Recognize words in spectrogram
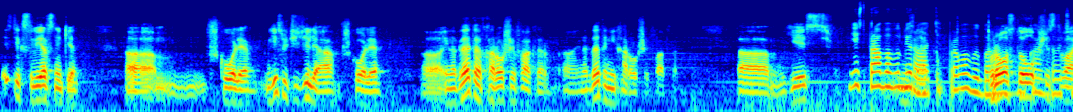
Есть их сверстники э, в школе, есть учителя в школе. Э, иногда это хороший фактор, э, иногда это нехороший фактор. Э, есть есть право выбирать, знаю, право выбора. Просто общество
